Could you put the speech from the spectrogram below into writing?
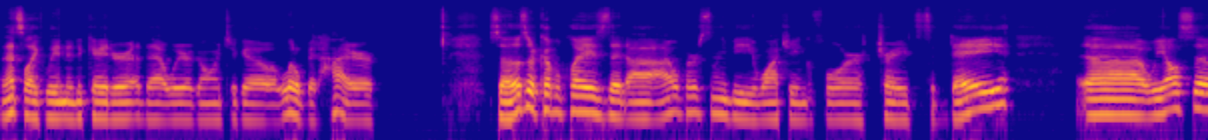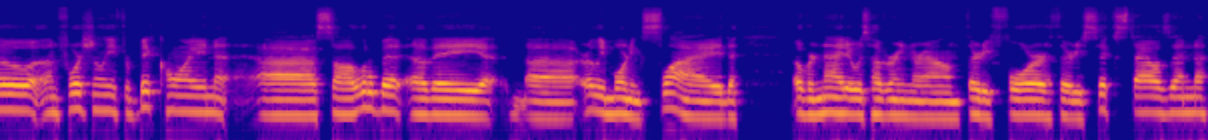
And that's likely an indicator that we're going to go a little bit higher. So those are a couple plays that uh, I will personally be watching for trades today. Uh, we also, unfortunately for Bitcoin, uh, saw a little bit of a uh, early morning slide. Overnight, it was hovering around 34, 36,000, uh,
